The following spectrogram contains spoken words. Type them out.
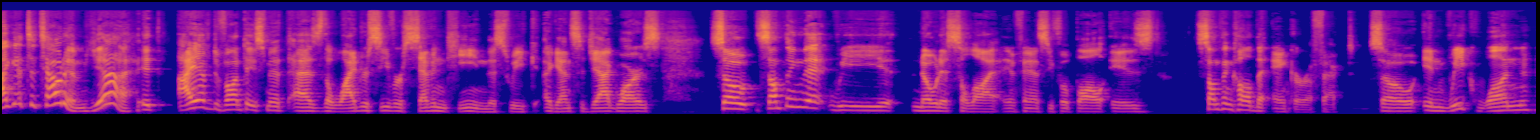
I get to tout him. Yeah, it. I have DeVonta Smith as the wide receiver 17 this week against the Jaguars. So, something that we notice a lot in fantasy football is something called the anchor effect. So, in week one,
